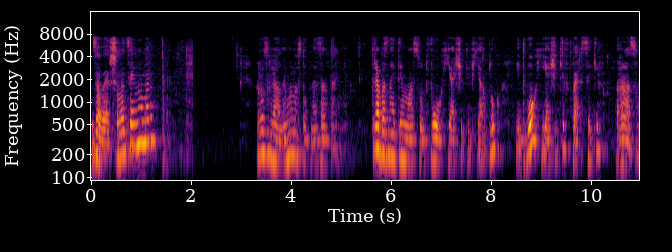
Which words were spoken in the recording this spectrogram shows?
Завершила цей номер. Розглянемо наступне завдання. Треба знайти масу двох ящиків яблук і двох ящиків персиків разом.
